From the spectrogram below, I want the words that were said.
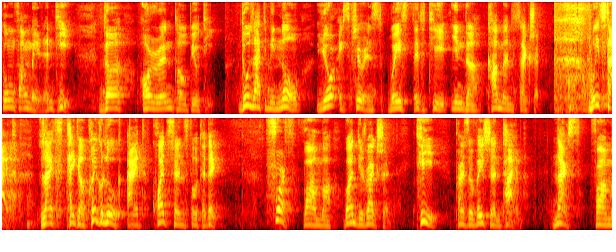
Dongfang Meiren tea, the Oriental beauty. Do let me know your experience with ZT in the comment section. With that, let's take a quick look at questions for today. First from One Direction, Tea preservation time. Next from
